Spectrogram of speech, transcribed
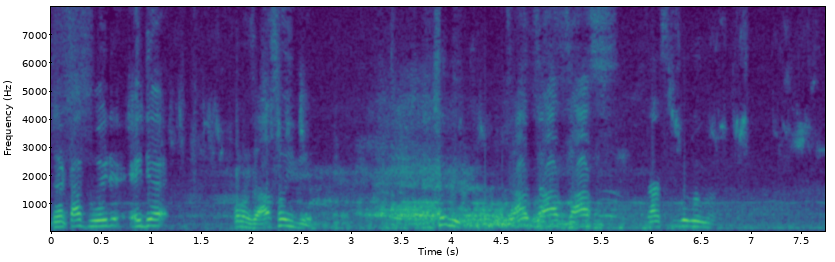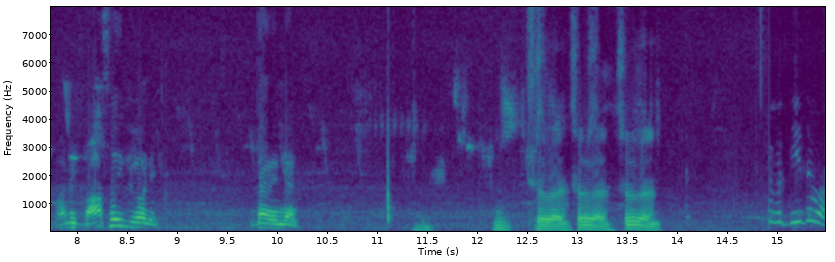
না, কাকু এইটা এইটা কোন জাস হইবে জাস জাস জাস মানে জাস হইবে মানে জানেন না শুরু করেন শুরু করেন শুরু করেন। দিয়ে দেবো।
